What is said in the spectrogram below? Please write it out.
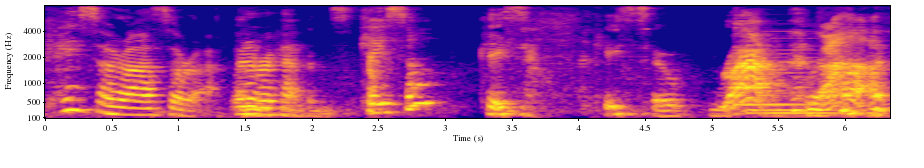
quesara, sara, whatever happens. Queso? Queso, queso, ra. Ra.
